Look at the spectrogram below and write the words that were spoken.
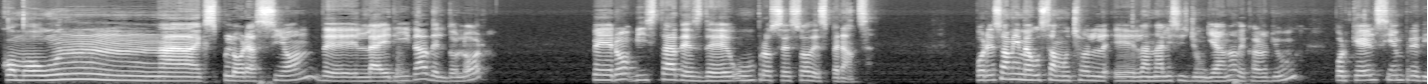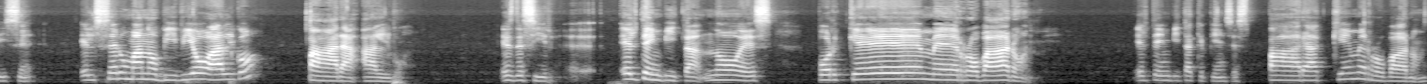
como una exploración de la herida, del dolor, pero vista desde un proceso de esperanza. Por eso a mí me gusta mucho el, el análisis junguiano de Carl Jung, porque él siempre dice, el ser humano vivió algo para algo es decir, eh, él te invita, no es, ¿por qué me robaron? Él te invita a que pienses, ¿para qué me robaron?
